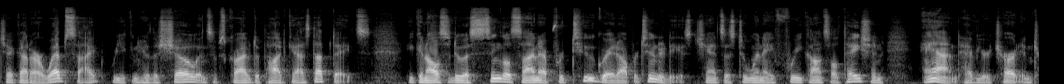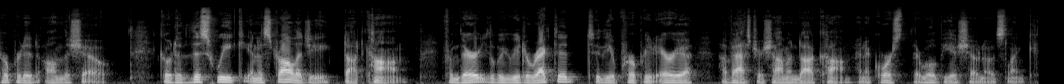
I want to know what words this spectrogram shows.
Check out our website where you can hear the show and subscribe to podcast updates. You can also do a single sign up for two great opportunities chances to win a free consultation and have your chart interpreted on the show. Go to thisweekinastrology.com. From there, you'll be redirected to the appropriate area of astroshaman.com. And of course, there will be a show notes link.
